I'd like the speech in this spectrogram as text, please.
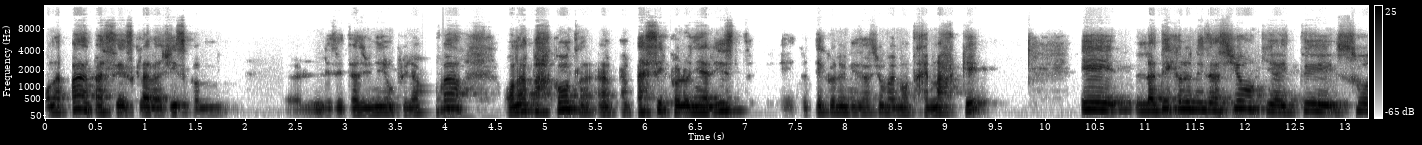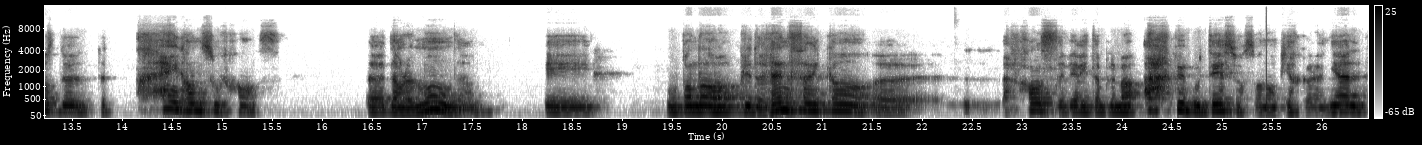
On n'a pas un passé esclavagiste comme euh, les États-Unis ont pu l'avoir. On a par contre un, passé colonialiste et de décolonisation vraiment très marqué. Et la décolonisation qui a été source de, très grandes souffrances euh, dans le monde, et où pendant plus de 25 ans, euh, la France s'est véritablement arc-boutée sur son empire colonial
